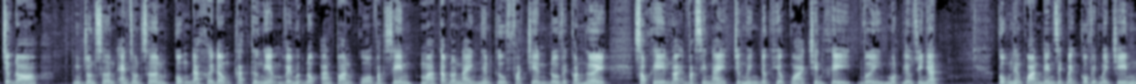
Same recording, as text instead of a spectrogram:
Trước đó, Johnson Johnson cũng đã khởi động các thử nghiệm về mức độ an toàn của vaccine mà tập đoàn này nghiên cứu phát triển đối với con người, sau khi loại vaccine này chứng minh được hiệu quả trên khỉ với một liều duy nhất. Cũng liên quan đến dịch bệnh COVID-19,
